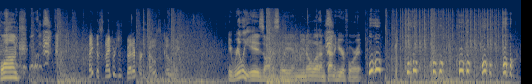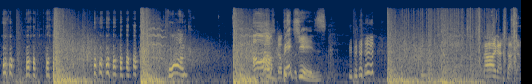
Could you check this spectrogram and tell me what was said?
Clunk. I no scoped him each time. Clunk. I think the sniper's just better for no scoping. It really is, honestly, and you know what? I'm kind of here for it. Clunk! Oh, ah, scope. bitches! Oh, I got shotgun.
